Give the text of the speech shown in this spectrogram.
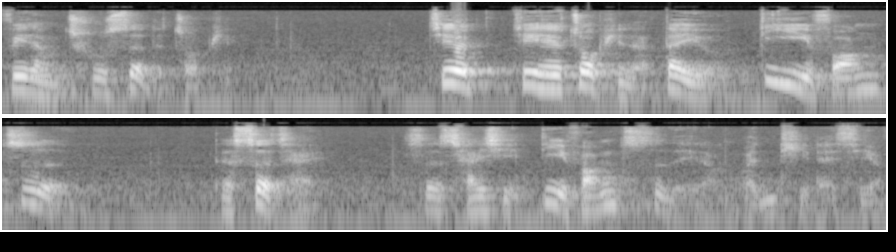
非常出色的作品。这这些作品呢，带有地方志的色彩。是采取地方志的一种文体的写法，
